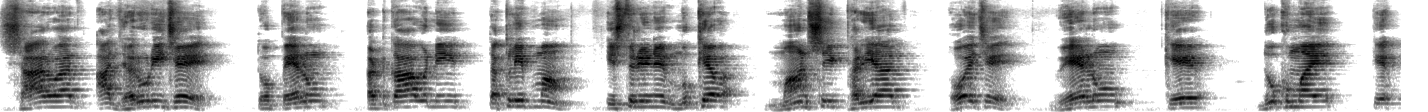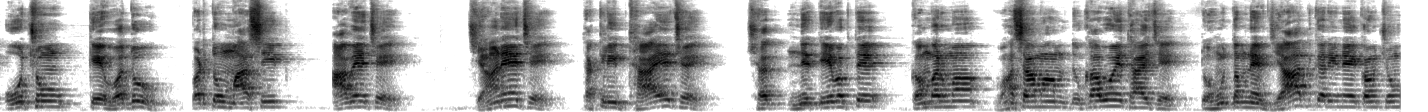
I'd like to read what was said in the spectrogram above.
સારવાર આ જરૂરી છે. તો પહેલું અટકાવની તકલીફમાં સ્ત્રીને મુખ્ય માનસિક ફરિયાદ હોય છે. વહેલું કે દુઃખમય કે ઓછું કે વધુ પડતું માસિક આવે છે. જાણે છે, તકલીફ થાય છે. છ ને તે વખતે કમરમાં વાંસામાં દુખાવો થાય છે, તો હું તમને યાદ કરીને કહું છું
